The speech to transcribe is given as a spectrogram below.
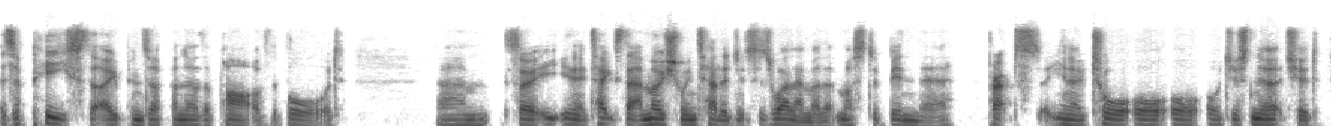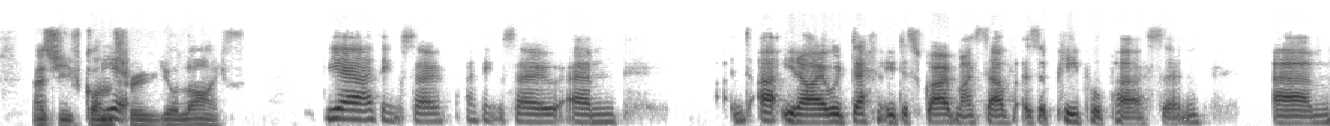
as a piece that opens up another part of the board. Um, so you know, it takes that emotional intelligence as well, Emma, that must have been there, perhaps you know, taught or or, or just nurtured as you've gone yeah. through your life. Yeah, I think so. I think so. Um, you know, I would definitely describe myself as a people person. Um,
